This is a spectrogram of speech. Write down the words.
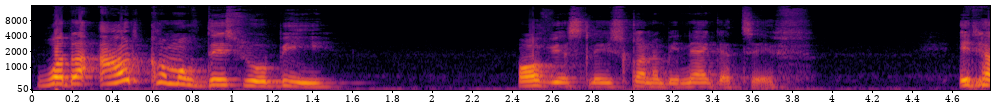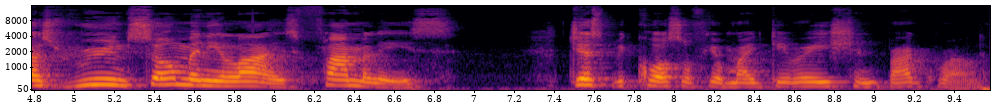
what the outcome of this will be obviously it's going to be negative. It has ruined so many lives, families, just because of your migration background,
